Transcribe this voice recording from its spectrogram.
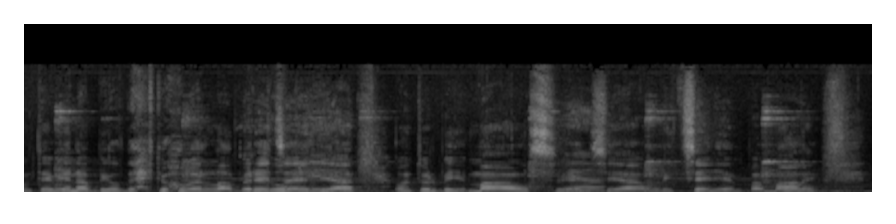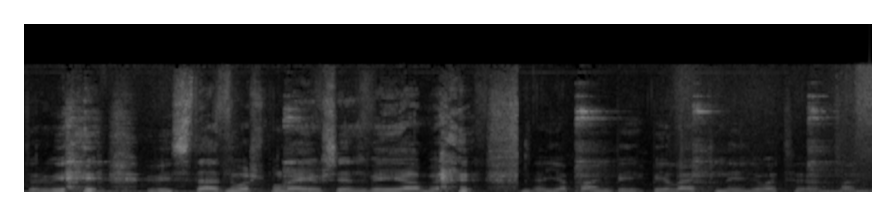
Un te vienā bildē to var labi redzēt. Dubļi, jā. Jā. Tur bija māls viens, jā. Jā, un līdz ceļiem pa mali. Tur bija viss tādi nošmulējušies. Bija, Japāņi bija, bija lepni ļoti. Man,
